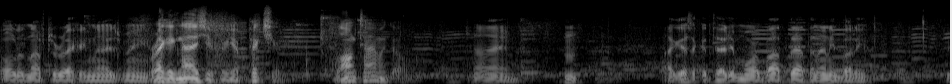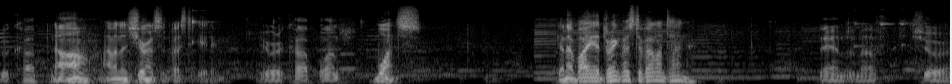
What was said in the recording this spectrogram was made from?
Old enough to recognize me. Recognize you from your picture. A Long time ago. Time. Hm. I guess I could tell you more about that than anybody. You a cop? No, I'm an insurance investigator. You were a cop once? Once. Can I buy you a drink, Mr. Valentine? Damn's enough. Sure.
